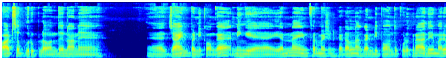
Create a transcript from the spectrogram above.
வாட்ஸ்அப் குரூப்பில் வந்து நான் ஜாயின் பண்ணிக்கோங்க. நீங்கள் என்ன இன்ஃபர்மேஷன் கேட்டாலும் நான் கண்டிப்பாக வந்து கொடுக்குறேன். அதே மாதிரி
